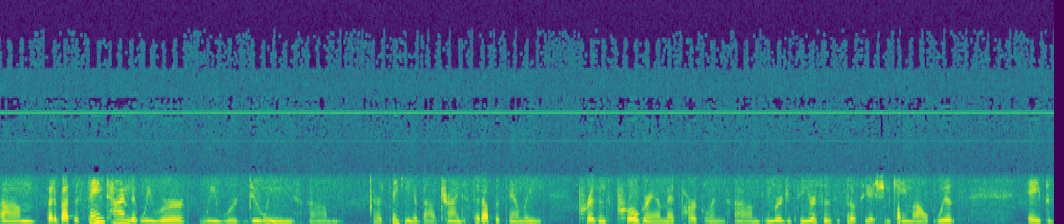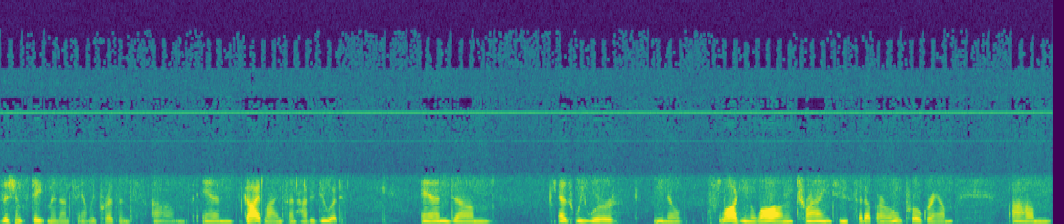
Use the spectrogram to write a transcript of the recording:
Um, but about the same time that we were we were doing um, or thinking about trying to set up a family presence program at Parkland, um, the Emergency Nurses Association came out with a position statement on family presence um, and guidelines on how to do it. And um, as we were, you know, slogging along trying to set up our own program, um,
